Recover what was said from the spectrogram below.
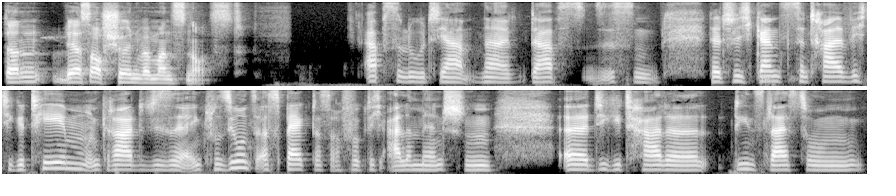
dann wäre es auch schön, wenn man es nutzt. Absolut, ja. Na, das ist ein, natürlich ganz zentral wichtige Themen und gerade dieser Inklusionsaspekt, dass auch wirklich alle Menschen äh, digitale Dienstleistungen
